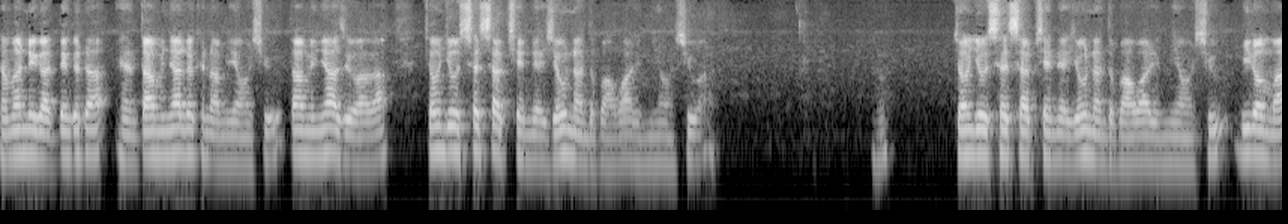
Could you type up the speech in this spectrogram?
နံပါတ်2ကသင်္ကတတာမညာလက္ခဏာမြောင်ရှုတာမညာဆိုတာကကြောင်းကျိုးဆက်ဆက်ဖြစ်တဲ့ယုံ nant တဘာဝတွေမြောင်ရှုရနော်ကြောင်းကျိုးဆက်ဆက်ဖြစ်တဲ့ယုံ nant တဘာဝတွေမြောင်ရှုပြီးတော့မှ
